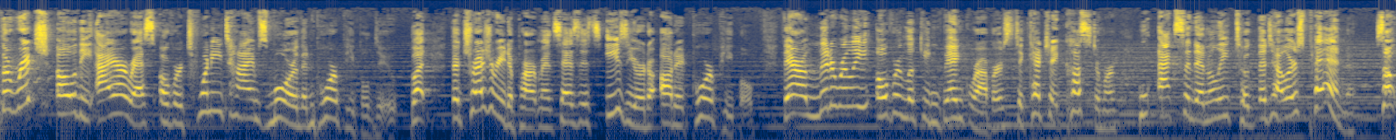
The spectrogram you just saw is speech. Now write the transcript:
The rich owe the IRS over 20 times more than poor people do, but the Treasury Department says it's easier to audit poor people. They are literally overlooking bank robbers to catch a customer who accidentally took the teller's pen. So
